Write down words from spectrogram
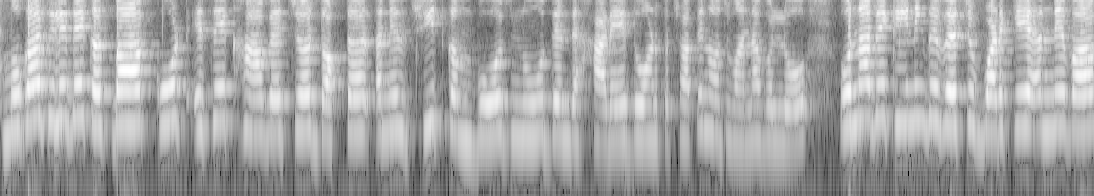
ਮੋਗਾ ਜ਼ਿਲ੍ਹੇ ਦੇ ਕਸਬਾ ਕੋਟ ਇਸੇ ਖਾਂ ਵਿੱਚ ਡਾਕਟਰ ਅਨਿਲਜੀਤ ਕੰਬੋਜ ਨੂੰ ਦਿਨ ਦਿਹਾੜੇ ਦੋ ਅਣਪਛਾਤੇ ਨੌਜਵਾਨਾਂ ਵੱਲੋਂ ਉਹਨਾਂ ਦੇ ਕਲੀਨਿਕ ਦੇ ਵਿੱਚ ਵੜ ਕੇ ਅੰਨੇਵਾਹ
